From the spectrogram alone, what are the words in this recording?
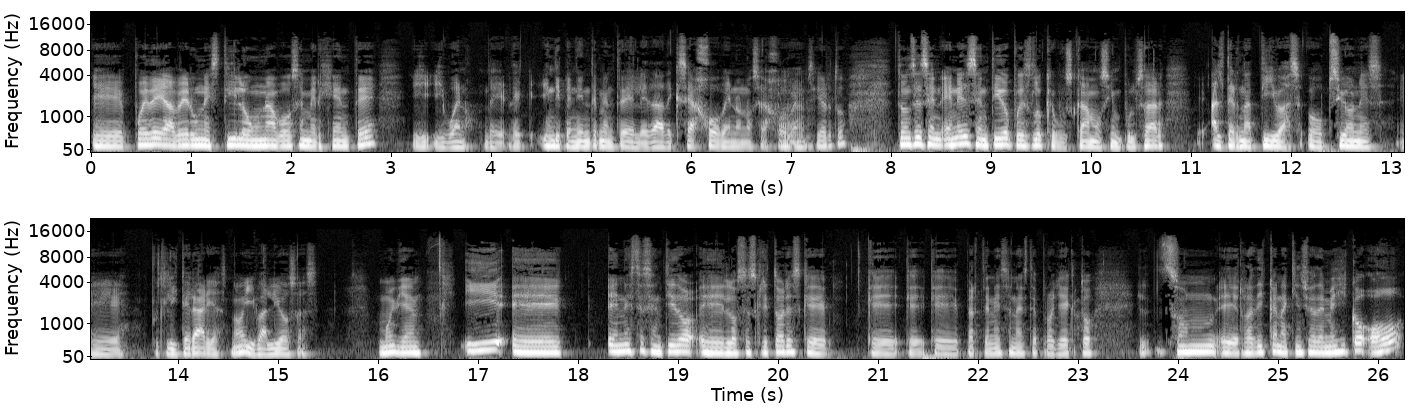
eh, puede haber un estilo, una voz emergente y, bueno, de, independientemente de la edad, de que sea joven o no sea joven, ¿cierto? Entonces, en, ese sentido, pues es lo que buscamos, impulsar alternativas o opciones eh, pues, literarias ¿no? y valiosas. Muy bien. Y eh, en este sentido, eh, los escritores que, que, que, pertenecen a este proyecto son eh, radican aquí en Ciudad de México o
